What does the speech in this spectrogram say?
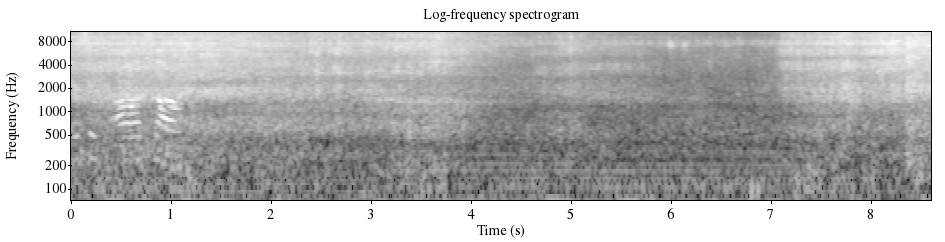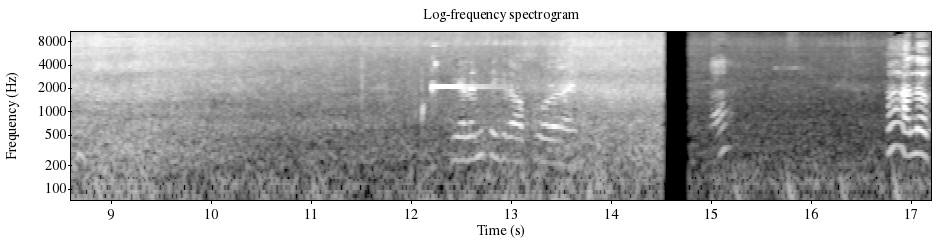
This is awesome. Yeah, let me take it off for a ride. Huh? Ah, look.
